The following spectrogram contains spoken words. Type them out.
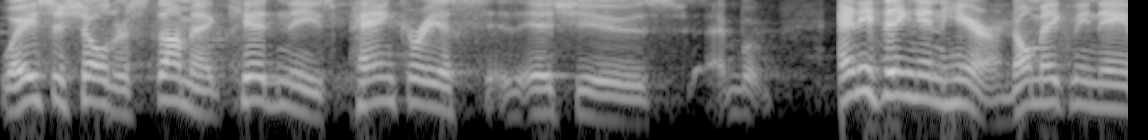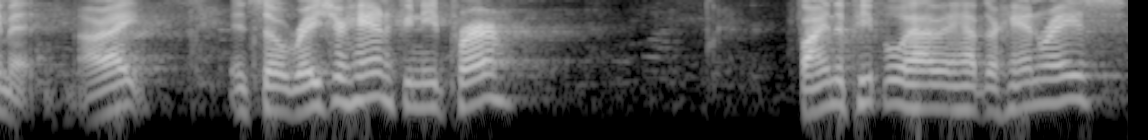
Waist to shoulders, stomach, kidneys, pancreas issues, anything in here. Don't make me name it, all right? And so raise your hand if you need prayer. Find the people who have, have their hand raised.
